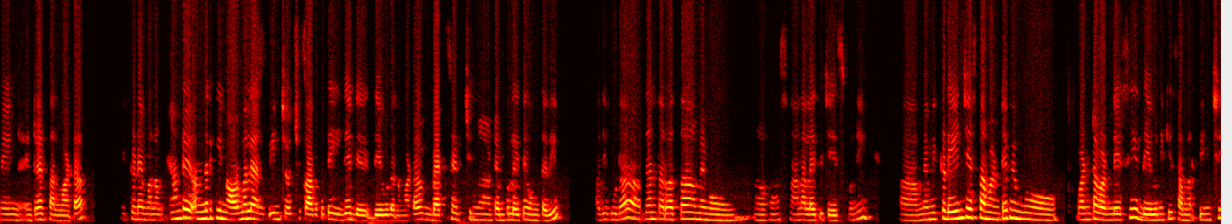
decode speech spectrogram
మెయిన్ ఎంట్రన్స్ అనమాట ఇక్కడే మనం అంటే అందరికి నార్మల్ అనిపించవచ్చు కాకపోతే ఇదే దే- దేవుడు అనమాట బ్యాక్ సైడ్ చిన్న టెంపుల్ అయితే ఉంటది. అది కూడా దాని తర్వాత మేము స్నానాలు అయితే చేసుకొని మేము ఇక్కడ ఏం చేస్తామంటే మేము వంట వండేసి దేవునికి సమర్పించి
